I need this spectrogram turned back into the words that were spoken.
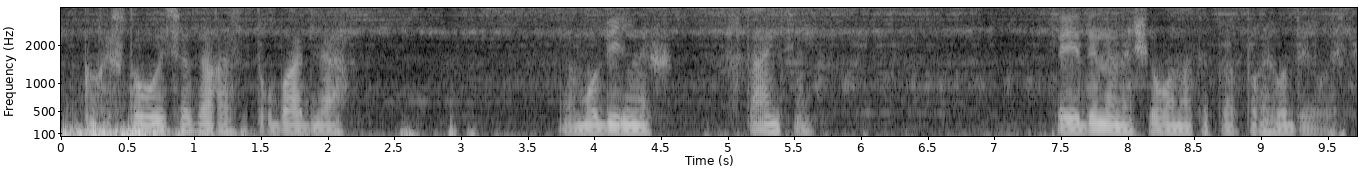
Використовується зараз труба для е, мобільних станцій. Це єдине на що вона тепер пригодилася.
